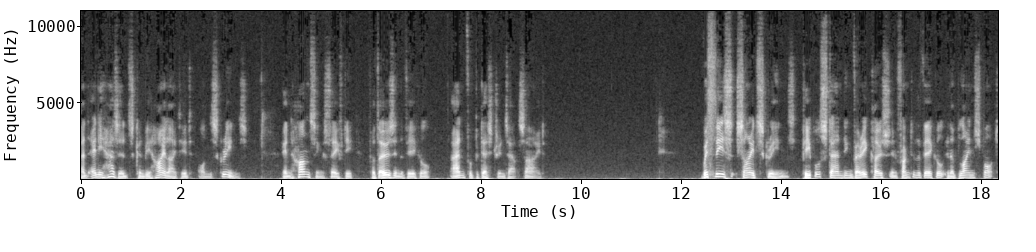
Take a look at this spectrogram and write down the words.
and any hazards can be highlighted on the screens, enhancing safety for those in the vehicle and for pedestrians outside. With these side screens, people standing very close in front of the vehicle in a blind spot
